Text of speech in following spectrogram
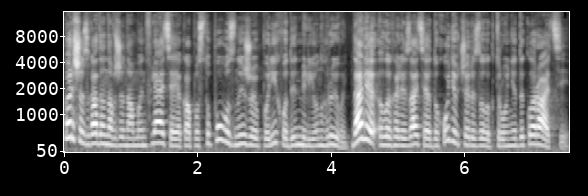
Перше згадана вже нами інфляція, яка поступово знижує поріг в 1 мільйон гривень. Далі легалізація доходів через електронні декларації.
